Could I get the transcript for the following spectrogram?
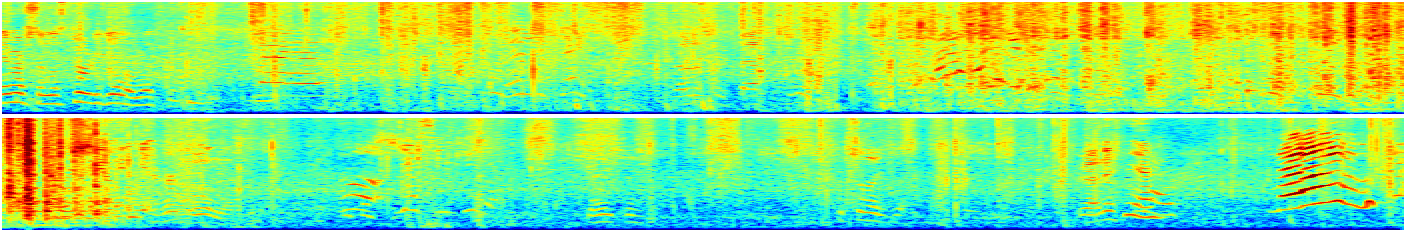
Emerson, let's do it again on this one. No. No, this one's faster. Come on. I don't want to do it. Come on. Really good. Oh, You shoot. can't get hurt doing this. Well, yes, you can. No, you can. Put your legs up. You ready? Yeah. No.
